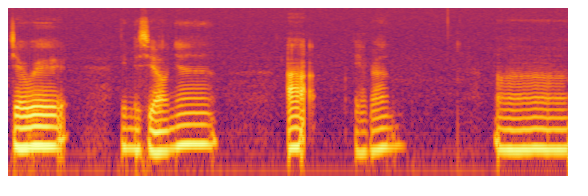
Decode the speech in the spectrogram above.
cewek inisialnya A ya kan? Uh,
